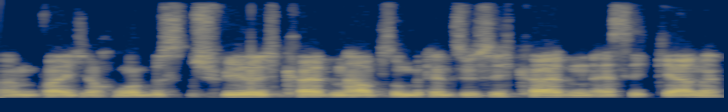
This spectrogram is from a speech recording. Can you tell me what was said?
ähm, weil ich auch immer ein bisschen Schwierigkeiten habe. So mit den Süßigkeiten esse ich gerne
